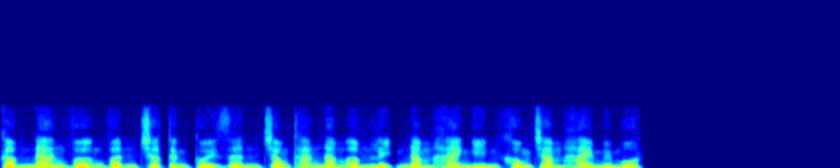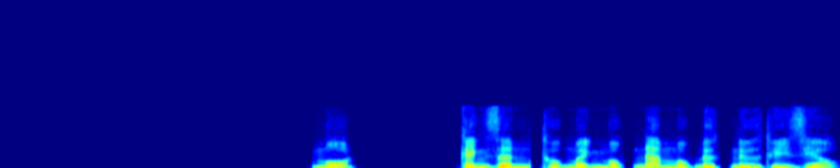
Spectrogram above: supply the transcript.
Cẩm nang vượng vận cho từng tuổi dần trong tháng 5 âm lịch năm 2021. 1. Canh dần, thuộc mệnh mộc, nam mộc đức, nữ thủy diệu.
